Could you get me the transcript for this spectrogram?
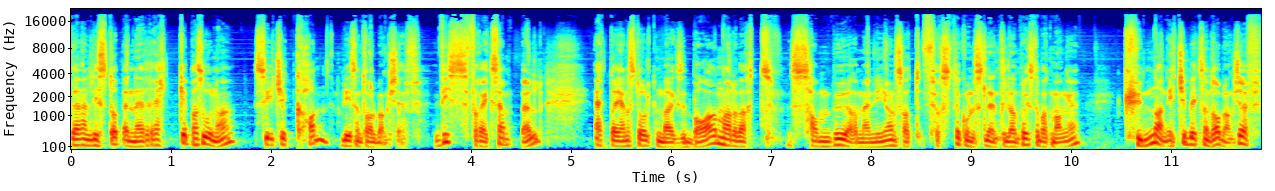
der en lister opp en rekke personer som ikke kan bli sentralbanksjef. Hvis f.eks. et av Jens Stoltenbergs barn hadde vært samboer med en nyansatt førstekonsulent i Landbruksdepartementet, kunne han ikke blitt sentralbanksjef.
